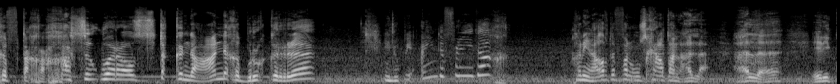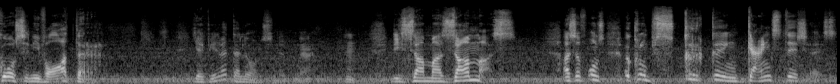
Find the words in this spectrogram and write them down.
giftige gasse oral, stikkende hande, gebroke rug. En op die einde van die dag gaan die helfte van ons geld aan hulle. Hulle het die kos en die water. Jy weet wat hulle ons noem, né? Hm. Die Zamazamas. Asof ons 'n klomp skurke en gangsters is.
